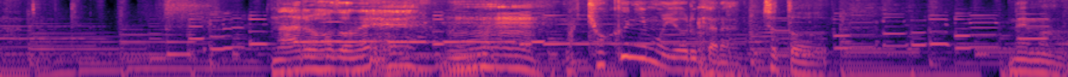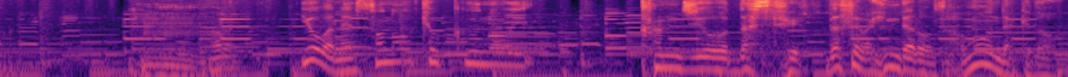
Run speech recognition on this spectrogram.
なと思って、うんなるほどね。まあ、曲にもよるからちょっとねまあ。うん。要はねその曲の感じを出して出せばいいんだろうとは思うんだけどな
